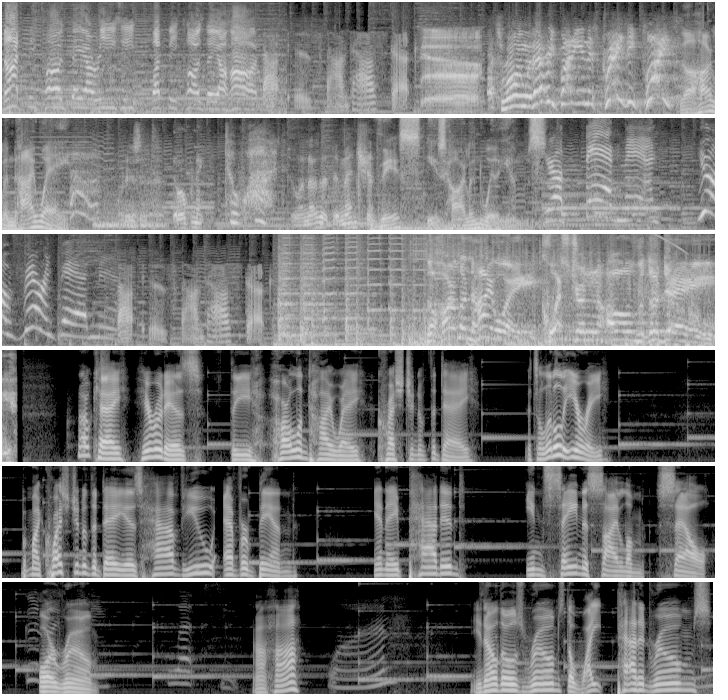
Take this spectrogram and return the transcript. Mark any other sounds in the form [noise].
Not because they are easy, but because they are hard. That is fantastic. What's wrong with everybody in this crazy place? The Harland Highway. What is it? The opening To what? to another dimension. This is Harland Williams. You're a bad man. You're a very bad man. That is fantastic. The Harland Highway. Question of the day. Okay, here it is. The Harland Highway question of the day. It's a little eerie, but my question of the day is Have you ever been in a padded insane asylum cell or room? Uh huh. You know those rooms, the white padded rooms?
